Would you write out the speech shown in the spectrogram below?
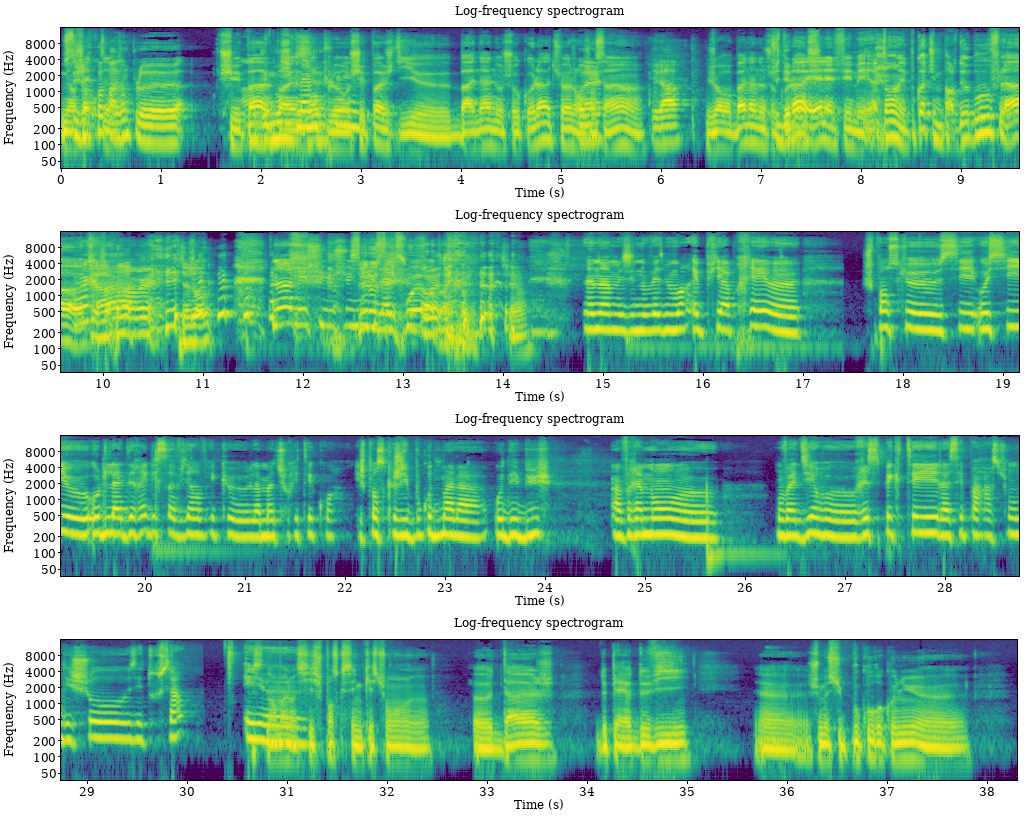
mais en C'est genre fait, quoi, par euh, exemple, euh, Je sais Ah, pas, par exemple, je sais pas, je dis euh, banane au chocolat, tu vois, genre Ouais. j'en sais rien. Et là, Genre banane au Tu chocolat, et elle, elle fait, mais attends, mais pourquoi tu me parles de bouffe là? Genre, ouais. genre, Non, mais je suis, je suis C'est le safe word. Non, non, mais j'ai une mauvaise mémoire. Et puis après, euh, je pense que c'est aussi, euh, au-delà des règles, ça vient avec euh, la maturité, quoi. Et je pense que j'ai beaucoup de mal à, au début à vraiment, on va dire, respecter la séparation des choses et tout ça. Et, C'est normal aussi. Je pense que c'est une question d'âge, de période de vie. Je me suis beaucoup reconnu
